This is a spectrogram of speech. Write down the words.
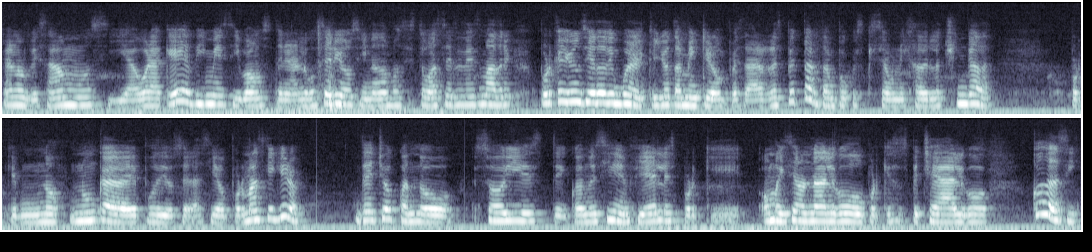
ya nos besamos y ahora qué, dime si vamos a tener algo serio si nada más esto va a ser desmadre, porque hay un cierto tiempo en el que yo también quiero empezar a respetar, tampoco es que sea una hija de la chingada, porque no, nunca he podido ser así o por más que quiero. De hecho, cuando soy, este, cuando he sido infiel es porque o me hicieron algo o porque sospeché algo, cosas así.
